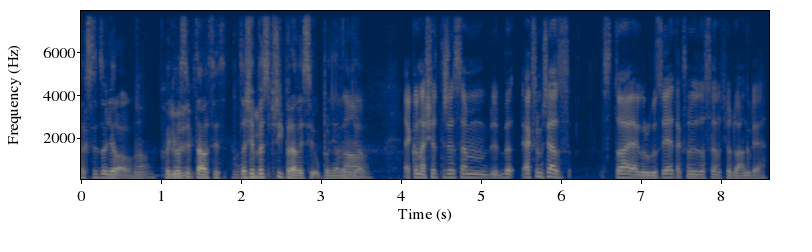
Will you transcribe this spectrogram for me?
Tak si to dělal. No. Chodil Kdyby- si, ptal si. No. Takže bez přípravy si úplně letěl. No. Jako na šetře jsem, jak jsem přijel z z té Gruzie, tak jsem zase letěl do Anglie.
